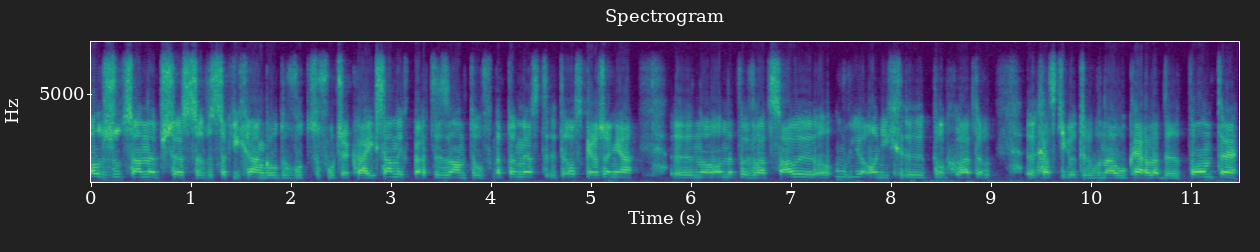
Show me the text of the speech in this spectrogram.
odrzucane przez wysokich rangów dowódców UCK i samych partyzantów. Natomiast te oskarżenia, y, no, one powracały. Mówiła o nich y, prokurator Haskiego Trybunału Carla Del Ponte.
